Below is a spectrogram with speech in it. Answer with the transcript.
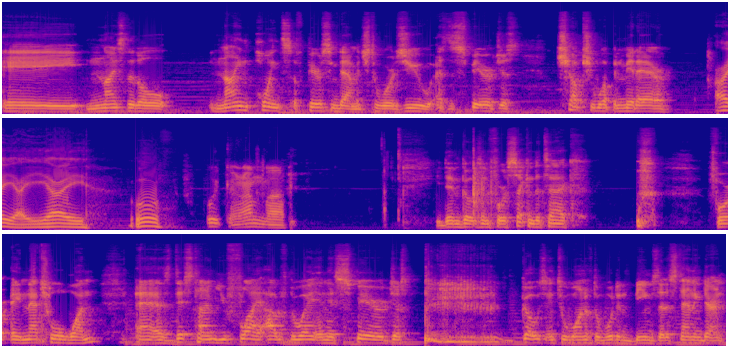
A nice little nine points of piercing damage towards you as the spear just chops you up in midair. Ay, ay, ay. Oh, Uy, caramba. He then goes in for a second attack for a natural one, as this time you fly out of the way and his spear just goes into one of the wooden beams that is standing there and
